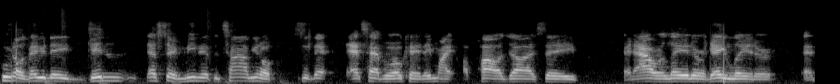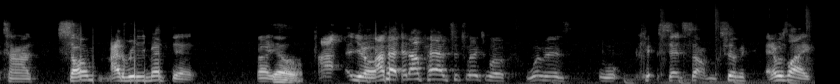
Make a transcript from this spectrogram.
who knows? Maybe they didn't necessarily mean it at the time. You know, so that that's happened. Okay, they might apologize, say an hour later, a day later. At times, some I really meant that. Like, Yo, I, you know, I've had and I've had situations where women said something to me, and it was like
